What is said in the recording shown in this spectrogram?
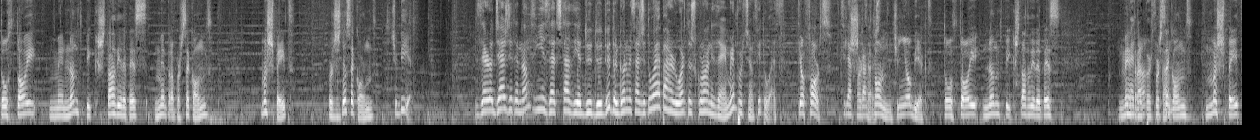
të udhëtojë me 9.75 metra për sekondë më shpejt për çdo sekondë që bie. 069 20 70 222 Dërgoni mesazhet tuaja pa harruar të shkruani dhe emrin po qe në fitues Kjo forcë Cila forcë Shkakton është? që një objekt të udhëtojë 9.75 metra për sekondë, për sekondë Më shpejt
